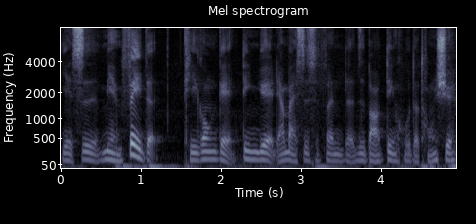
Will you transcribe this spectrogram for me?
也是免费的。提供给订阅两百四十分的日报订户的同学。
